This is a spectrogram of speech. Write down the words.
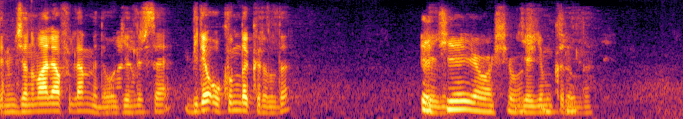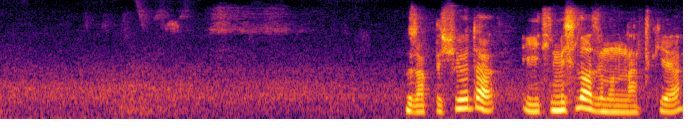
Benim canım hala fullenmedi. O gelirse bir de okum da kırıldı. Etiye yavaş yavaş. Yayım etiye. kırıldı. Uzaklaşıyor da eğitilmesi lazım onun artık ya.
